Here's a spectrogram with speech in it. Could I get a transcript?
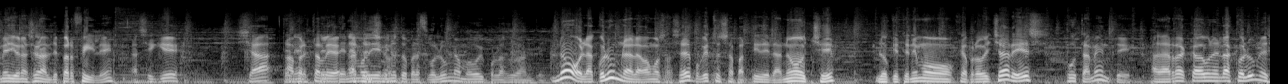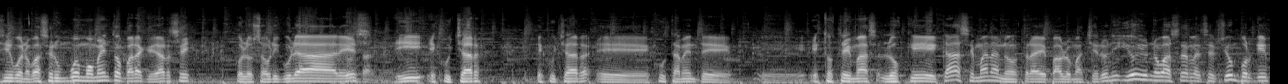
Medio Nacional, de perfil, ¿eh? así que ya a prestarle ¿Tenemos 10 atención. minutos para esa columna o me voy por las dudas antes? No, la columna la vamos a hacer porque esto es a partir de la noche. Lo que tenemos que aprovechar es justamente agarrar cada una de las columnas y decir, bueno, va a ser un buen momento para quedarse con los auriculares Totalmente. y escuchar, escuchar eh, justamente eh, estos temas, los que cada semana nos trae Pablo Mascheroni. Y hoy no va a ser la excepción porque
